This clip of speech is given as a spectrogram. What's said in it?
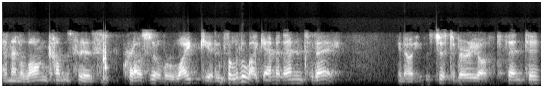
And then along comes this crossover white kid. It's a little like Eminem today. You know, he was just a very authentic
